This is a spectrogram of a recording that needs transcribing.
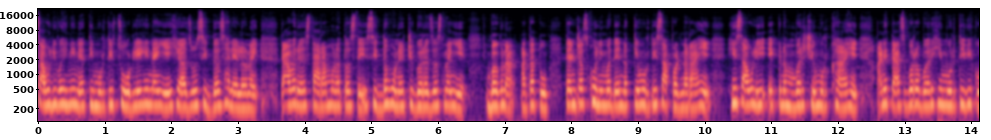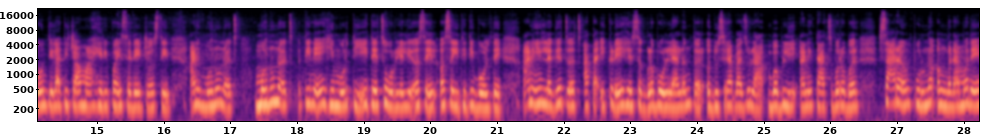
सावली वहिनीने ती मूर्ती चोरलेली नाहीये हे अजून सिद्ध झालेलं नाही. त्यावरच तारा म्हणत असते सिद्ध होण्याची गरजच नाहीये. बघ ना आता तू त्यांच्याच खोलीमध्ये नक्की मूर्ती सापडणार आहे. ही सावली एक नंबरची मूर्ख आहे. आणि त्याचबरोबर ही मूर्ती विकून तिला तिच्या माहेरी पैसे द्यायचे असतील. आणि म्हणूनच म्हणूनच तिने ही मूर्ती इथे चोरलेली असेल असं इथे ती बोलते. आणि लगेचच आता इकडे हे सगळं बोलल्यानंतर दुसऱ्या बाजूला बबली आणि त्याचबरोबर सारंग पूर्ण अंगणामध्ये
